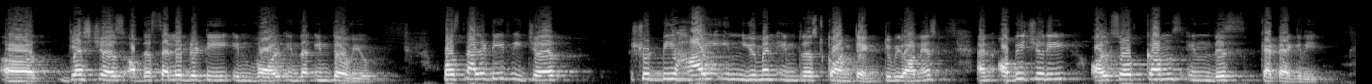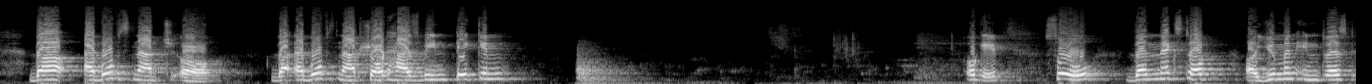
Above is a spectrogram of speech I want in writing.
uh, gestures of the celebrity involved in the interview. Personality feature should be high in human interest content to be honest and obituary also comes in this category. The above snap uh, the above snapshot has been taken okay so the next up uh, human interest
